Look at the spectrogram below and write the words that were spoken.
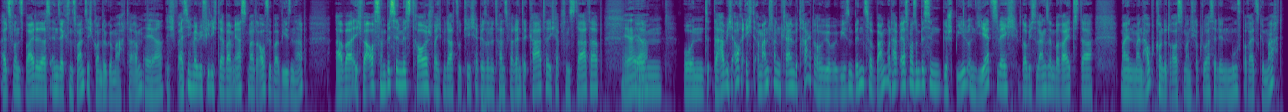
als wir uns beide das N26-Konto gemacht haben. Ja. Ich weiß nicht mehr, wie viel ich da beim ersten Mal drauf überwiesen habe. Aber ich war auch so ein bisschen misstrauisch, weil ich mir dachte, okay, ich habe hier so eine transparente Karte, ich habe so ein Startup. Ja, ja. Ähm, Und da habe ich auch echt am Anfang einen kleinen Betrag darüber überwiesen, bin zur Bank und habe erstmal so ein bisschen gespielt und jetzt wäre ich, glaube ich, so langsam bereit, da mein, mein Hauptkonto draus zu machen. Ich glaube, du hast ja den Move bereits gemacht.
